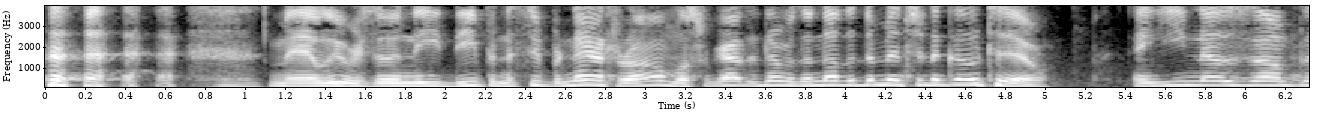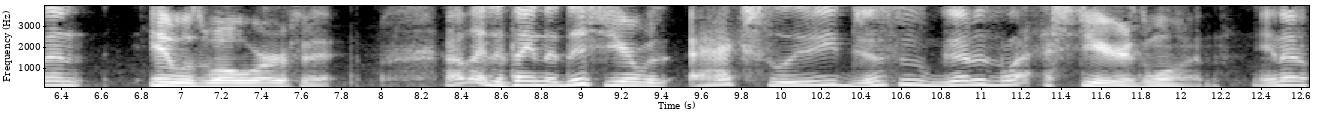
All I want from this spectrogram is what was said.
man, we were so knee deep in the supernatural, I almost forgot that there was another dimension to go to. And you know something? It was well worth it. I like to think that this year was actually just as good as last year's one. You know,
